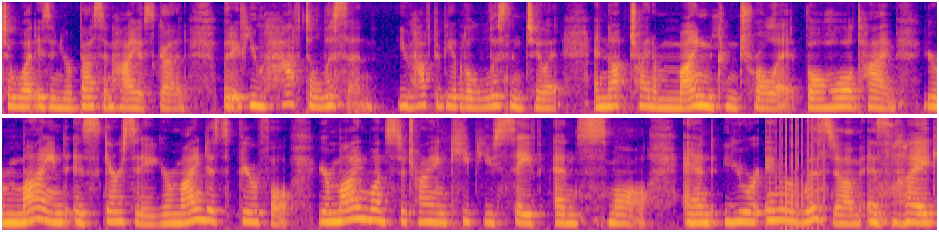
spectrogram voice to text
to what is in your best and highest good. But if you have to listen, you have to be able to listen to it and not try to mind control it the whole time. Your mind is scarcity. Your mind is fearful. Your mind wants to try and keep you safe and small. And your inner wisdom is like,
